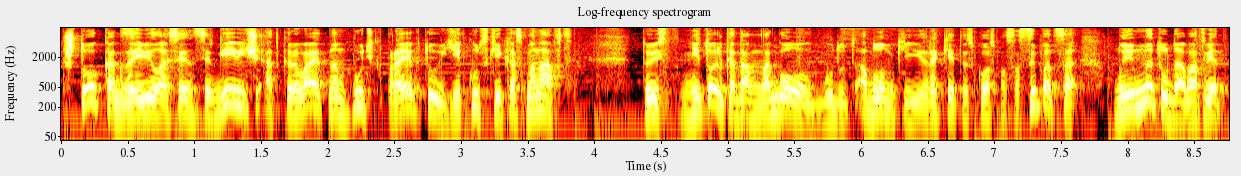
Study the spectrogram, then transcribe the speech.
что, как заявил Асен Сергеевич, открывает нам путь к проекту «Якутский космонавт». То есть не только там на голову будут обломки и ракеты с космоса сыпаться, но и мы туда в ответ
